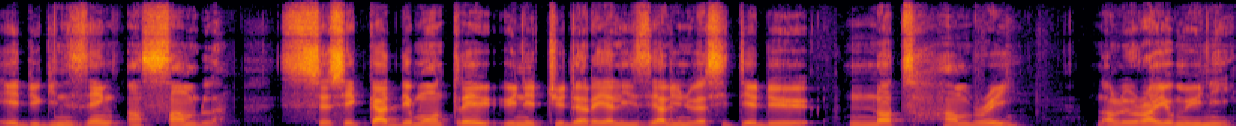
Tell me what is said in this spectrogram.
et du ginseng ensemble. Ceci qu'a démontré une étude réalisée à l'université de Northumbrie dans le Royaume-Uni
